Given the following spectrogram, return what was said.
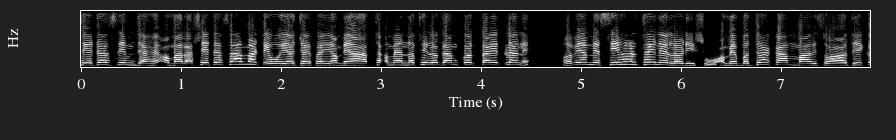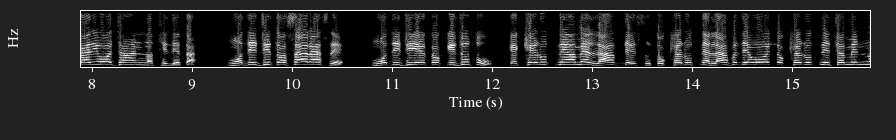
સેઢા સીમ જાહે. અમારા સેઢા શા માટે હોયા જાય ભાઈ અમે હાથ અમે નથી લગામ કરતા એટલા ને. હવે અમે સિંહણ થઈને લડીશું. અમે બધા કામમાં આવીશું. આ અધિકારીઓ જાણ નથી દેતા. મોદીજી તો સારા છે. મોદીજીએ તો કીધું તું કે ખેડૂતને અમે લાભ દેશું. તો ખેડૂતને લાભ દેવો હોય તો ખેડૂતની જમીન ન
